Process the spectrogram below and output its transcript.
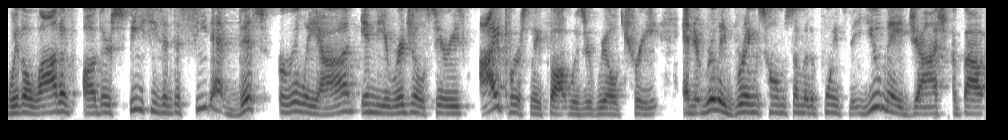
with a lot of other species. And to see that this early on in the original series, I personally thought was a real treat. And it really brings home some of the points that you made, Josh, about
